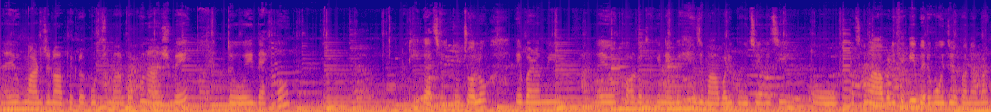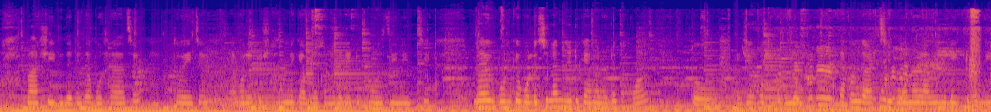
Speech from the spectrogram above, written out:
যাই হোক, মার জন্য অপেক্ষা করছি, মা কখন আসবে? তো এই দেখো। ঠিক আছে, তো চলো, এবার আমি অটো থেকে নেমে যে মা বাড়ি পৌঁছে গেছি। তো আজকে মা বাড়ি থেকেই বেরোবো। ওই যে ওখানে আমার মা, সেই দিদা দিদা বসে আছে। তো এই যে এখন একটু সামনে ক্যামেরা সামনে দাঁড়িয়ে একটু পোজ দিয়ে নিচ্ছি। যাই হোক, বোনকে বলেছিলাম যে একটু ক্যামেরাটা ধর। তো এই যে ধরলো এখন যাচ্ছি বোন আর আমি মিলে একটুখানি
